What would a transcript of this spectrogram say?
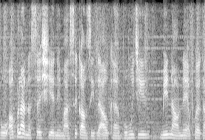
ဖို့အောက်ကလ28ရက်နေ့မှာစစ်ကောင်စီလက်အောက်ခံဗိုလ်မှူးကြီးမင်းနောင်နဲ့အဖွဲ့က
